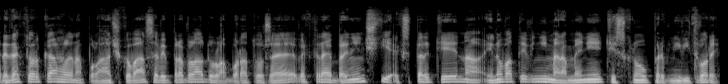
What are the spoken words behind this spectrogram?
Redaktorka Helena Poláčková se vypravila do laboratoře, ve které brněnští experti na inovativním rameni tisknou první výtvory.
